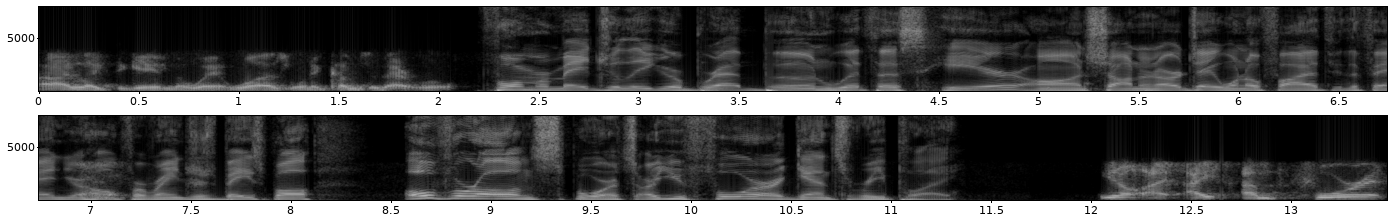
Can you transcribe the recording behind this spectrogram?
I like the game the way it was when it comes to that rule. Former Major Leaguer Bret Boone with us here on Shan and RJ 105 through the fan. Your home for Rangers baseball overall in sports, are you for or against replay? You know, I, I I'm for it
